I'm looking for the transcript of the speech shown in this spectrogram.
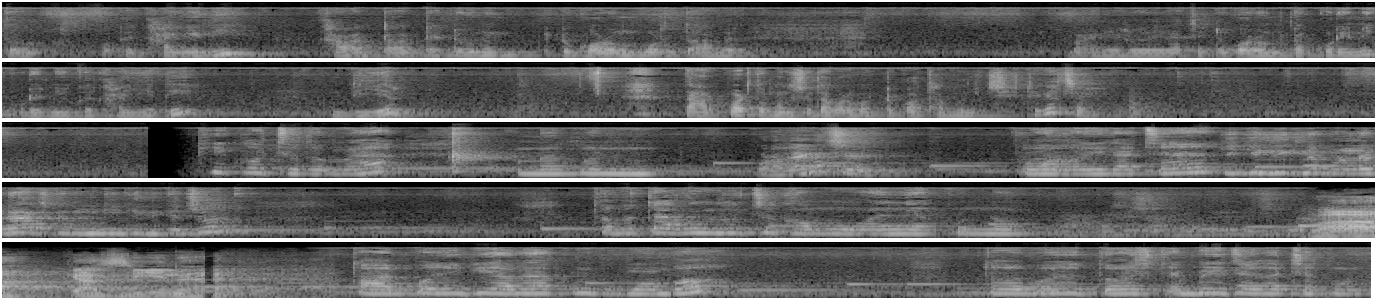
তো ওকে খাইয়ে নিই খাবার দাবারটা একটু একটু গরম করতে হবে। বাইরে রয়ে গেছে, একটু গরমটা করে নিই করে নিই ওকে খাইয়ে দিই, দিয়ে তারপর তোমাদের সাথে আবার একটা কথা বলছি, ঠিক আছে? করছো তোমরা আমার এখন পড়া হয়ে গেছে পড়া হয়ে গেছে কি কি লিখলে বললে না আজকে তুমি কি কি লিখেছো তবে তো এখন লুচি খাবো হয়নি এখনো वाह क्या सीन है তারপরে গিয়ে আমি এখন ঘুমাবো তারপরে দশটা বেজে গেছে এখন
